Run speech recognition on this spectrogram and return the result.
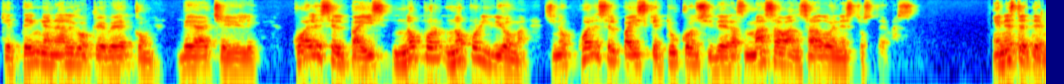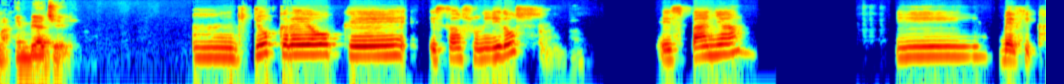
que tengan algo que ver con BHL, ¿cuál es el país, no por, no por idioma, sino cuál es el país que tú consideras más avanzado en estos temas? En este tema, en BHL. Mm, yo creo que Estados Unidos, España y Bélgica.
